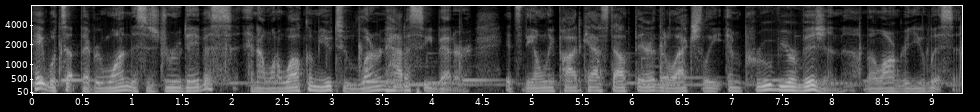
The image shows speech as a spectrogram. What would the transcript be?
Hey, what's up, everyone? This is Drew Davis, and I want to welcome you to Learn How to See Better. It's the only podcast out there that'll actually improve your vision the longer you listen.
